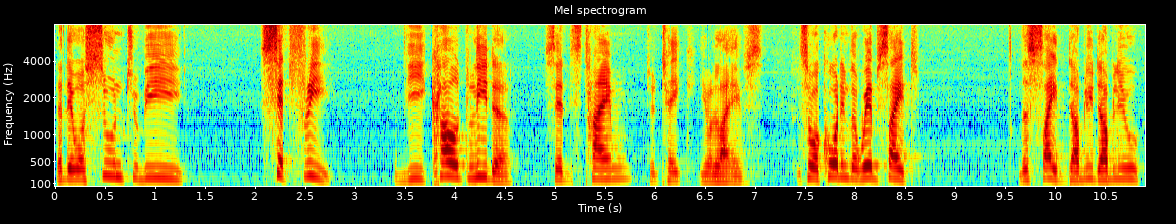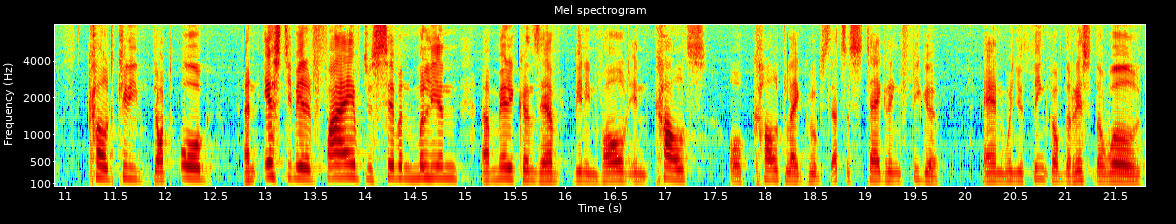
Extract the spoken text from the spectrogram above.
that they were soon to be set free, the cult leader said, It's time to take your lives. So, according to the website, the site www.cultclinic.org, an estimated 5 to 7 million Americans have been involved in cults or cult like groups. That's a staggering figure. And when you think of the rest of the world,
